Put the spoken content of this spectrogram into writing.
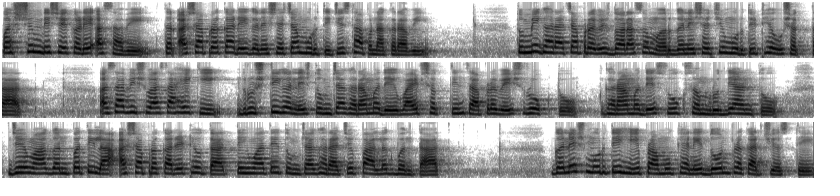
पश्चिम दिशेकडे असावे तर अशा प्रकारे गणेशाच्या मूर्तीची स्थापना करावी. तुम्ही घराच्या प्रवेशद्वारासमोर गणेशाची मूर्ती ठेवू शकतात. असा विश्वास आहे की दृष्टी गणेश तुमच्या घरामध्ये वाईट शक्तींचा प्रवेश रोखतो. घरामध्ये सुख समृद्धी आणतो. जेव्हा गणपतीला अशा प्रकारे ठेवतात तेव्हा ते तुमच्या घराचे पालक बनतात. गणेश मूर्ती ही प्रामुख्याने दोन प्रकारची असते.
